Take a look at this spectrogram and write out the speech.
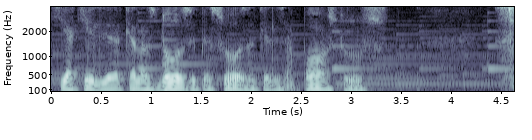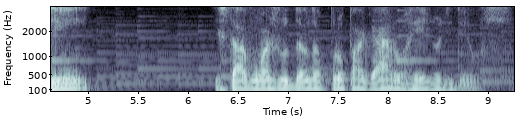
que aquele, aquelas doze pessoas, aqueles apóstolos, sim, estavam ajudando a propagar o reino de Deus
